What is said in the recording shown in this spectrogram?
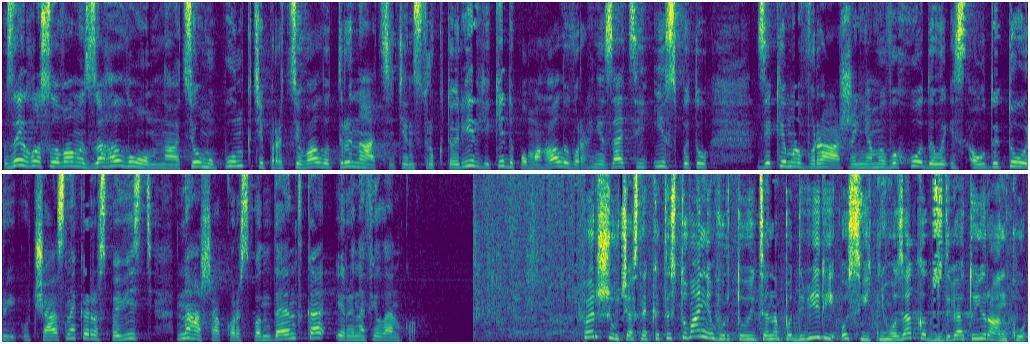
За його словами, загалом на цьому пункті працювало 13 інструкторів, які допомагали в організації іспиту. З якими враженнями виходили із аудиторій учасники, розповість наша кореспондентка Ірина Філенко. Перші учасники тестування гуртуються на подвір'ї освітнього закладу з 9 ранку.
